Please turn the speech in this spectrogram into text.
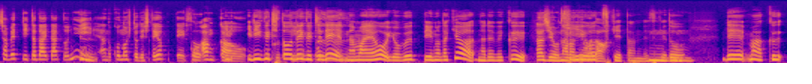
喋っていただいた後に、うんあの、この人でしたよって、こそうう、アンカーを。入り口と出口で名前を呼ぶっていうのだけはなるべくラジオなら気ではだ。をつけたんですけど、うんうんで、まあ、く、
